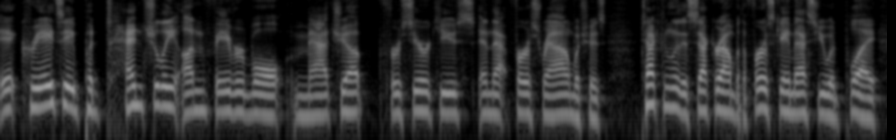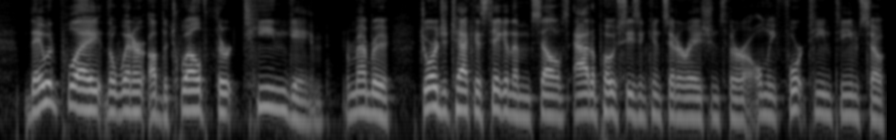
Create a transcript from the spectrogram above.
it creates a potentially unfavorable matchup for Syracuse in that first round, which is technically the second round, but the first game SU would play they would play the winner of the 12 13 game. Remember, Georgia Tech has taken themselves out of postseason considerations. There are only 14 teams, so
